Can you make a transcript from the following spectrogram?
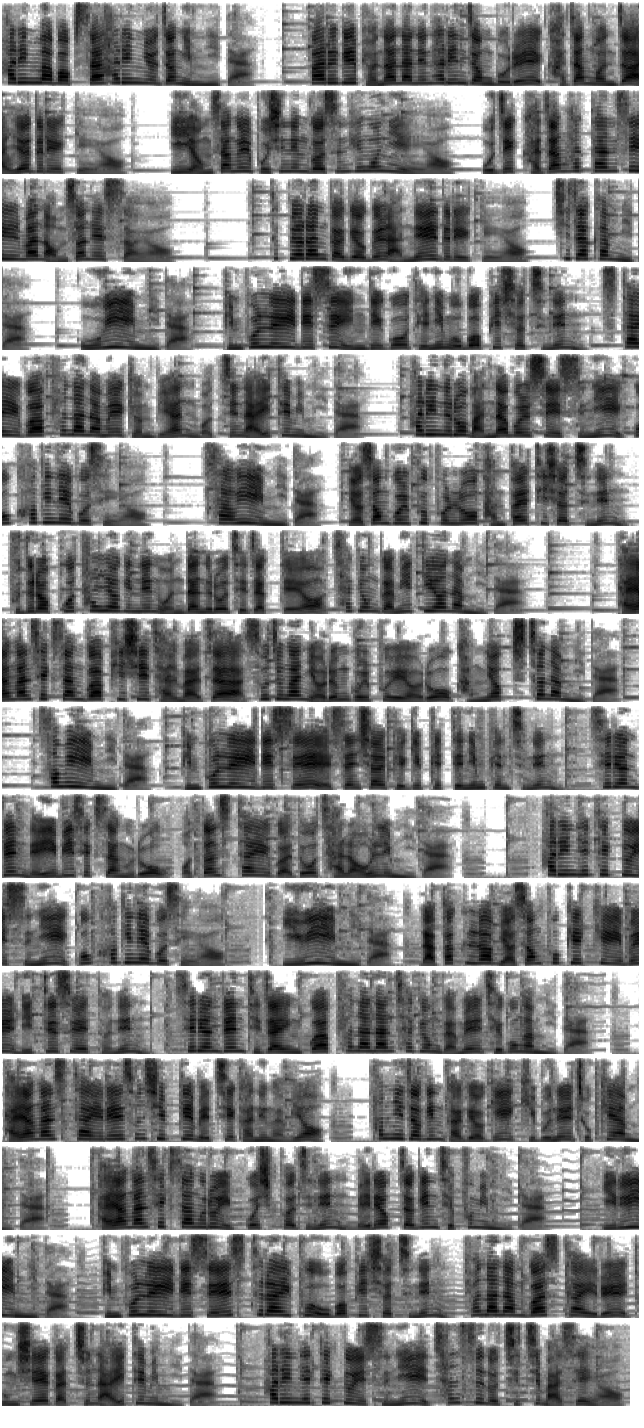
할인 마법사 할인 요정입니다. 빠르게 변환하는 할인 정보를 가장 먼저 알려드릴게요. 이 영상을 보시는 것은 행운이에요. 오직 가장 핫한 세일만 엄선했어요. 특별한 가격을 안내해드릴게요. 시작합니다. 5위입니다. 빈폴레이디스 인디고 데님 오버핏 셔츠는 스타일과 편안함을 겸비한 멋진 아이템입니다. 할인으로 만나볼 수 있으니 꼭 확인해보세요. 4위입니다. 여성 골프 폴로 반팔 티셔츠는 부드럽고 탄력 있는 원단으로 제작되어 착용감이 뛰어납니다. 다양한 색상과 핏이 잘 맞아 소중한 여름 골프웨어로 강력 추천합니다. 3위입니다. 빈폴레이디스의 에센셜 데님 팬츠는 세련된 네이비 색상으로 어떤 스타일과도 잘 어울립니다. 할인 혜택도 있으니 꼭 확인해보세요. 2위입니다. 라파클럽 여성 포켓 케이블 니트 스웨터는 세련된 디자인과 편안한 착용감을 제공합니다. 다양한 스타일에 손쉽게 매치 가능하며 합리적인 가격이 기분을 좋게 합니다. 다양한 색상으로 입고 싶어지는 매력적인 제품입니다. 1위입니다. 빈폴레이디스의 스트라이프 오버핏 셔츠는 편안함과 스타일을 동시에 갖춘 아이템입니다. 할인 혜택도 있으니 찬스 놓치지 마세요.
